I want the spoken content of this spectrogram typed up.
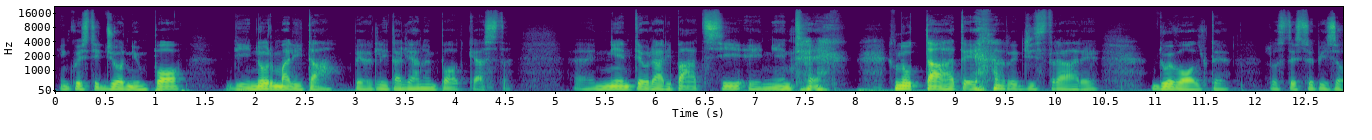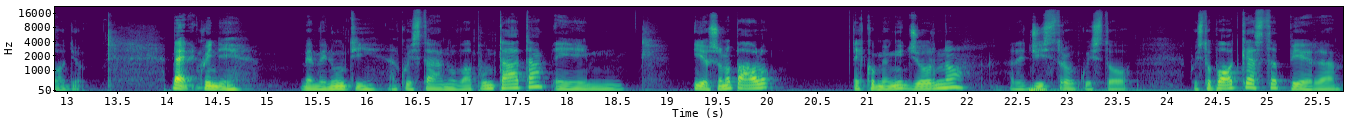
in questi giorni un po' di normalità per l'italiano in podcast. Eh, niente orari pazzi e niente nottate a registrare due volte lo stesso episodio. Bene, quindi benvenuti a questa nuova puntata e mm, io sono Paolo e come ogni giorno registro questo questo podcast per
